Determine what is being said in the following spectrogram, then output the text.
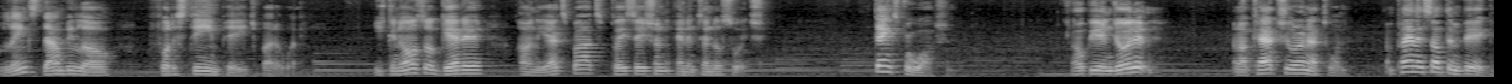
Links down below for the Steam page, by the way. You can also get it on the Xbox, PlayStation, and Nintendo Switch. Thanks for watching. I hope you enjoyed it, and I'll catch you on the next one. I'm planning something big,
